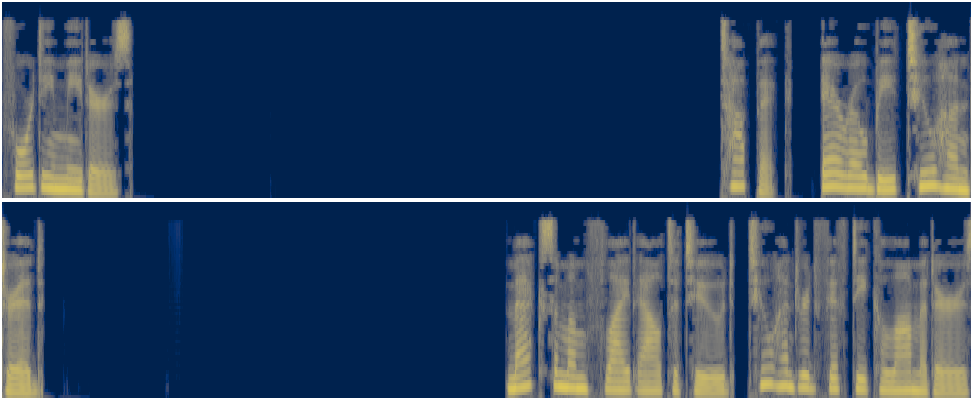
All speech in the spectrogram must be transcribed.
40 meters. Topic: Aerobee 200. Maximum flight altitude 250 kilometers.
